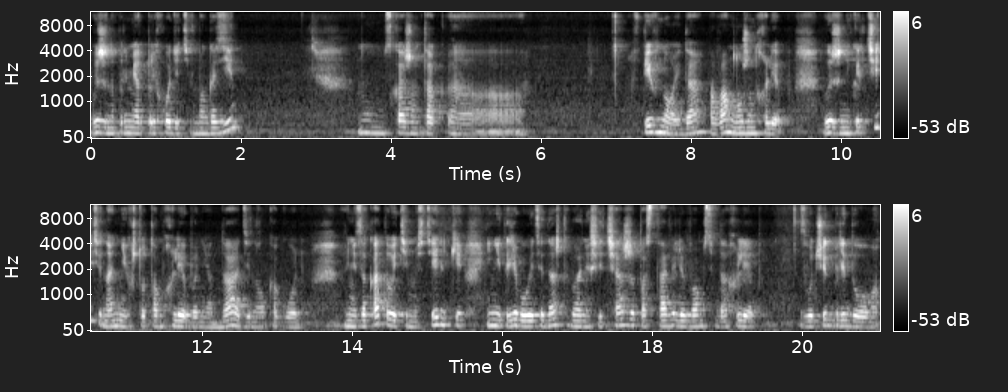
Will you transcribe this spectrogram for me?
Вы же, например, приходите в магазин, ну, скажем так, э, в пивной, да, а вам нужен хлеб. Вы же не кричите на них, что там хлеба нет, да, один алкоголь. Вы не закатываете им и не требуете, да, чтобы они сейчас же поставили вам сюда хлеб. Звучит бредово.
